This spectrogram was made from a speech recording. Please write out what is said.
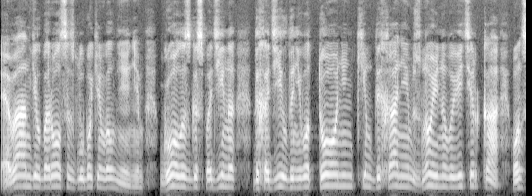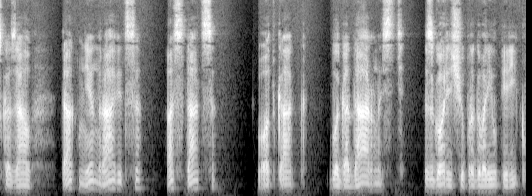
Евангел боролся с глубоким волнением. Голос господина доходил до него тоненьким дыханием знойного ветерка. Он сказал, «Так мне нравится» остаться. Вот как благодарность, — с горечью проговорил Перикл,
